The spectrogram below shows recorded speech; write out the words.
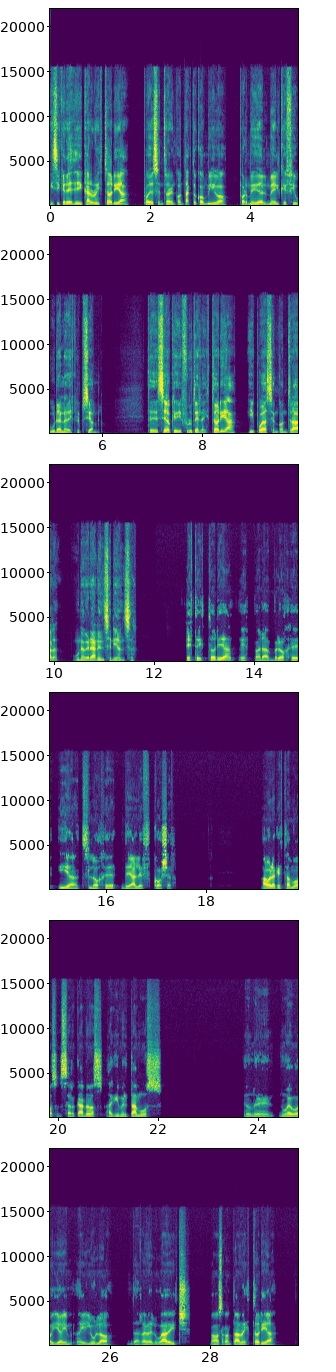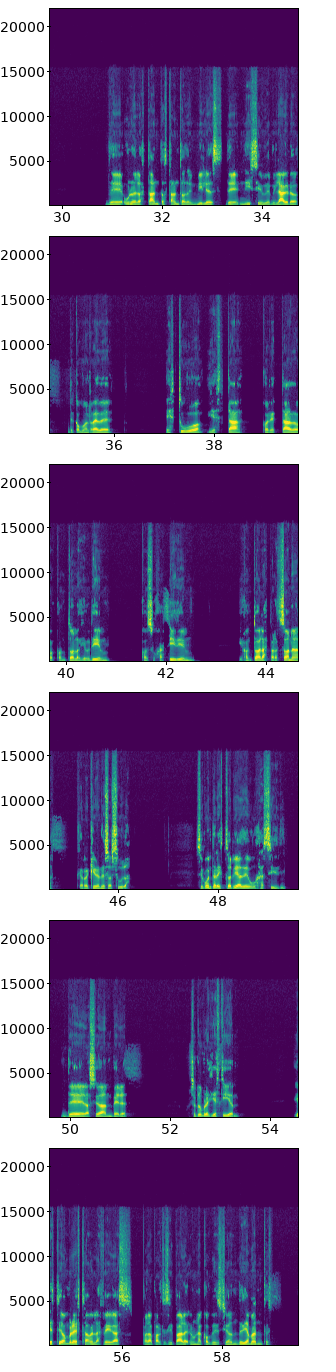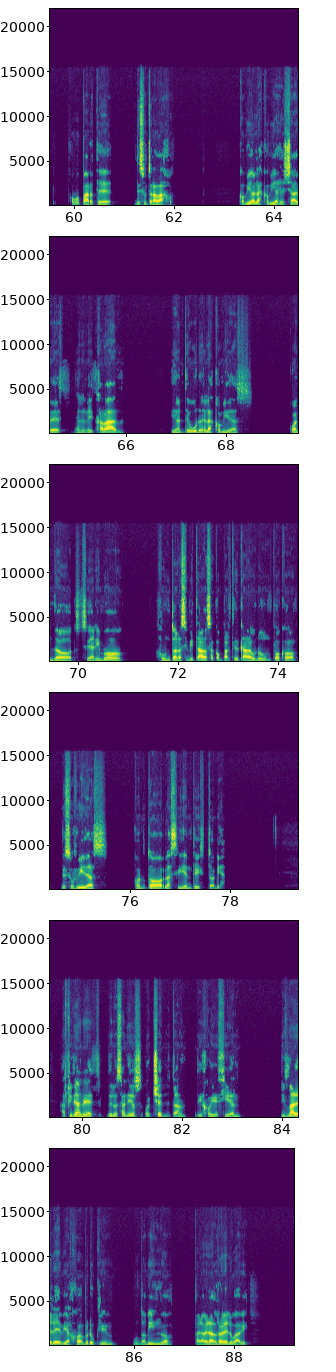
y si querés dedicar una historia, podés entrar en contacto conmigo por medio del mail que figura en la descripción. Te deseo que disfrutes la historia y puedas encontrar una gran enseñanza. Esta historia es para Broje y Atzloje de Aleph Kosher. Ahora que estamos cercanos a Gimel Tamus, en el nuevo Yoim Ailulo de Rebel Lugavich, vamos a contar una historia de uno de los tantos, tantos de miles de Nisim, de milagros, de cómo el Rebe estuvo y está conectado con todos los Yehudim, con su Hasidim y con todas las personas que requieren de su ayuda. Se cuenta la historia de un Hasid de la ciudad de Amberes, cuyo nombre es Yehiel, y este hombre estaba en Las Vegas para participar en una convención de diamantes como parte de su trabajo. Comió las comidas de Chávez en el Beit Chabad y durante una de las comidas, cuando se animó junto a los invitados a compartir cada uno un poco de sus vidas, contó la siguiente historia. A finales de los años 80, dijo Yehiel, mi madre viajó a Brooklyn un domingo para ver al rey de Lubavitch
